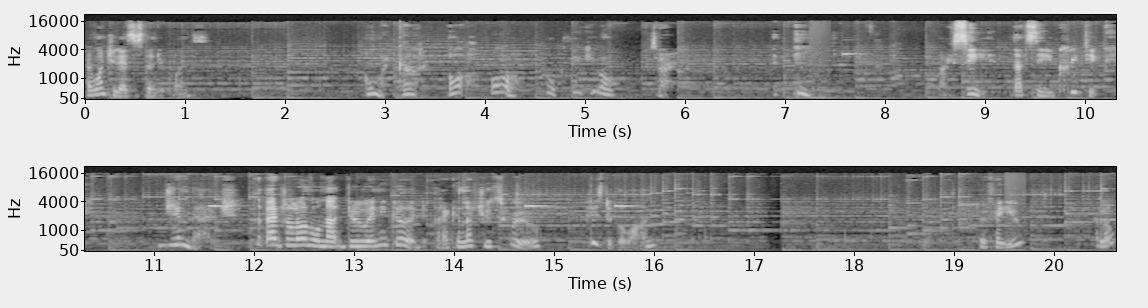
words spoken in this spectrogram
I want you guys to spend your points. Oh my god. Oh, oh, oh, thank you. Oh, sorry. I see. That's the Ecruteak. Gym badge. The badge alone will not do any good, but I can let you through. Please do go on. Do I fight you? Hello?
